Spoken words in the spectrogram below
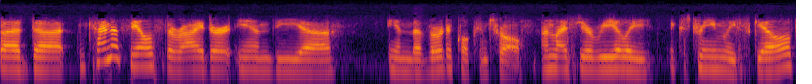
but uh, kind of fails the rider in the uh, in the vertical control unless you're really extremely skilled.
